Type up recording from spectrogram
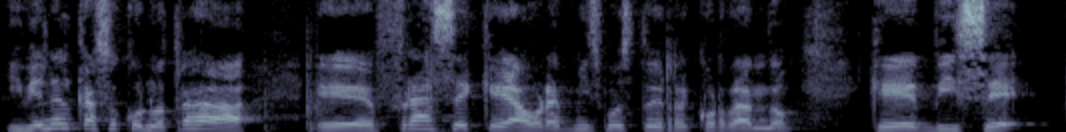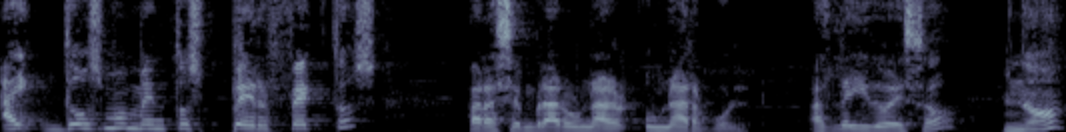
Y viene el caso con otra eh, frase que ahora mismo estoy recordando, que dice, hay dos momentos perfectos para sembrar un, un árbol. ¿Has leído eso? ¿No?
